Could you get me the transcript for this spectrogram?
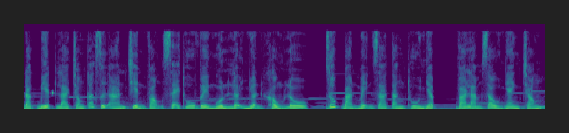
đặc biệt là trong các dự án triển vọng sẽ thu về nguồn lợi nhuận khổng lồ, giúp bản mệnh gia tăng thu nhập và làm giàu nhanh chóng.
